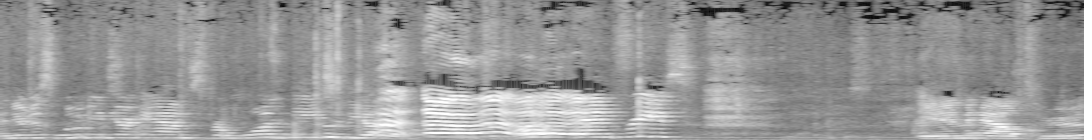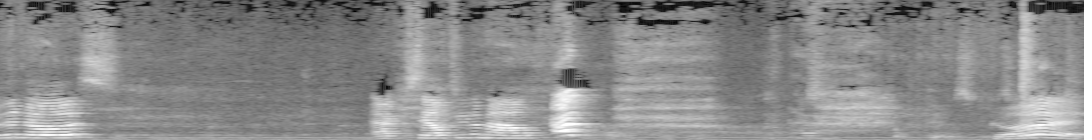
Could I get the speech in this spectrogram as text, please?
And you're just moving your hands from one knee to the other. Oh, and freeze. Inhale through the nose. Exhale through the mouth. Good.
